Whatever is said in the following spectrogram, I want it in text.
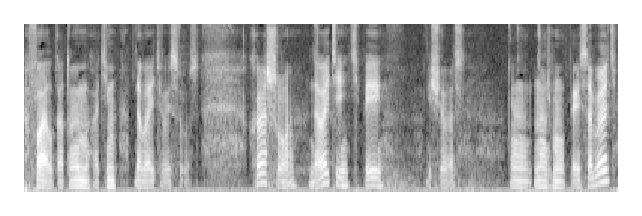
файл, который мы хотим добавить в ресурс. Хорошо, давайте теперь еще раз нажму «Пересобрать».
